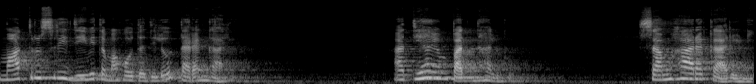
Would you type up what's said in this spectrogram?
మాతృశ్రీ జీవిత మహోదధిలో తరంగాలు. అధ్యాయం పద్నాలుగు. సంహారకారిణి.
